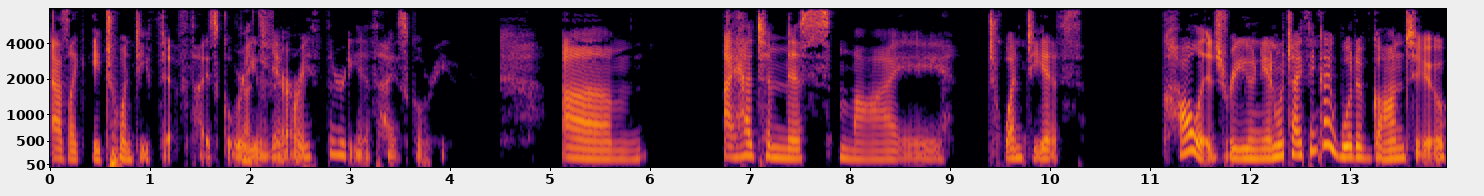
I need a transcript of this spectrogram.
As like a 25th high school That's reunion fair. or a 30th high school reunion. Um, I had to miss my 20th college reunion, which I think I would have gone to,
